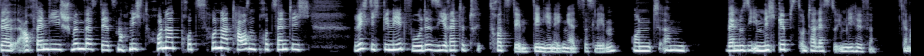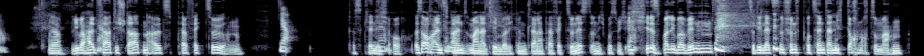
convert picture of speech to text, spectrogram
der, auch wenn die Schwimmweste jetzt noch nicht 100.000 prozentig richtig genäht wurde, sie rettet trotzdem denjenigen jetzt das Leben. Und ähm, wenn du sie ihm nicht gibst, unterlässt du ihm die Hilfe. Genau. Ja, lieber halbfertig ja. starten als perfekt zögern. Ne? Ja. Das kenne ich ja. auch. Ist auch eins, genau. eins meiner Themen, weil ich bin ein kleiner Perfektionist und ich muss mich echt ja. jedes Mal überwinden, so die letzten fünf Prozent dann nicht doch noch zu machen.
